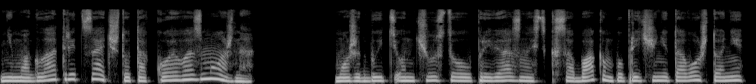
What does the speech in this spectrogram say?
не могла отрицать, что такое возможно. Может быть, он чувствовал привязанность к собакам по причине того, что они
